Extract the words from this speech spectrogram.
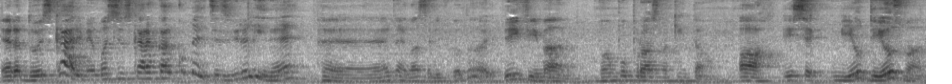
Era dois caras. E mesmo assim os caras ficaram com medo. Vocês viram ali, né? É, o negócio ali ficou doido. Enfim, mano. Vamos pro próximo aqui então. Ó, esse. Meu Deus, mano.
